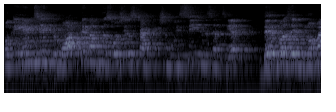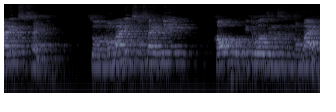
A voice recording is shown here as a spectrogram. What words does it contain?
Okay, ancient, what kind of the social stratification we see in the sense here? There was a nomadic society. So, nomadic society, how it was in nomad?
